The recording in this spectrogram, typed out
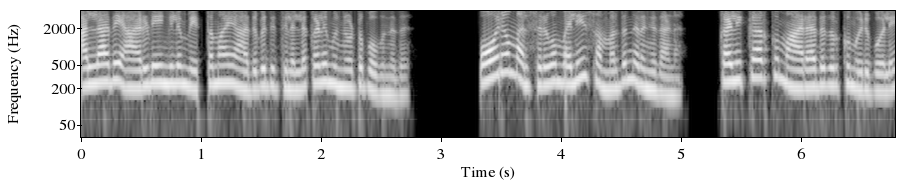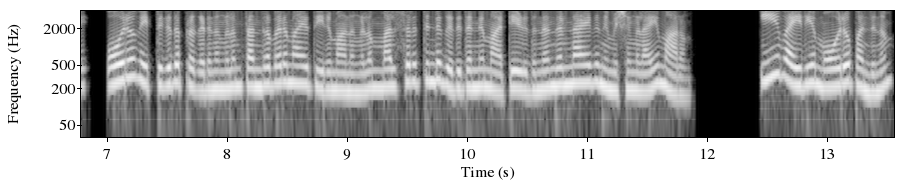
അല്ലാതെ ആരുടെയെങ്കിലും വ്യക്തമായ ആധിപത്യത്തിലല്ല കളി മുന്നോട്ടു പോകുന്നത്. ഓരോ മത്സരവും വലിയ സമ്മർദ്ദം നിറഞ്ഞതാണ്. കളിക്കാർക്കും ആരാധകർക്കും ഒരുപോലെ ഓരോ വ്യക്തിഗത പ്രകടനങ്ങളും തന്ത്രപരമായ തീരുമാനങ്ങളും മത്സരത്തിന്റെ ഗതി തന്നെ മാറ്റിയെഴുതുന്ന നിർണായക നിമിഷങ്ങളായി മാറും. ഈ വൈര്യം ഓരോ പന്തിനും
